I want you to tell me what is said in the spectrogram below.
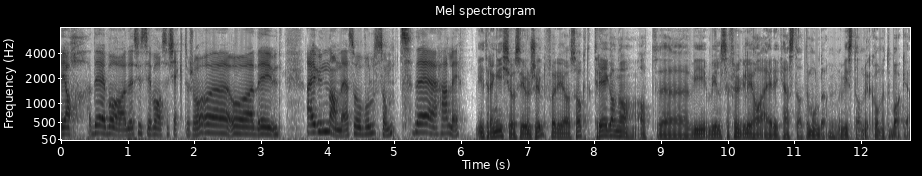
Ja, det, var, det syns jeg var så kjekt å se. Og det, jeg unner han det så voldsomt. Det er herlig. Jeg trenger ikke å si unnskyld, for jeg har sagt tre ganger at uh, vi vil selvfølgelig ha Eirik Hestad til Molde mm. hvis han vil komme tilbake.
